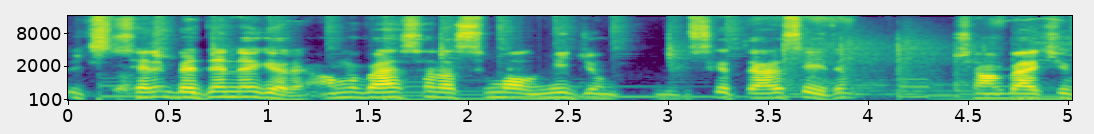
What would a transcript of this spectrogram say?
X large. Senin bedenine göre. Ama ben sana small, medium bir bisiklet verseydim şu an belki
